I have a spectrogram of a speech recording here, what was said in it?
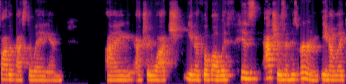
father passed away and i actually watch you know football with his ashes in his urn you know like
